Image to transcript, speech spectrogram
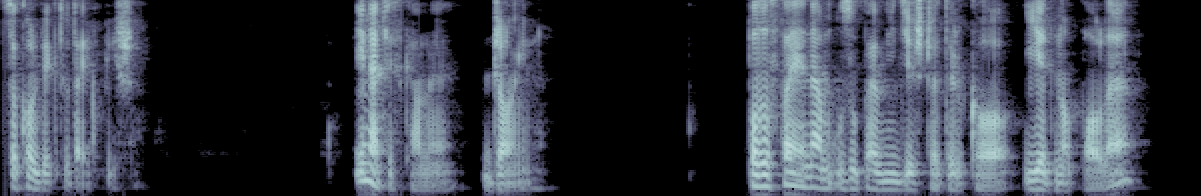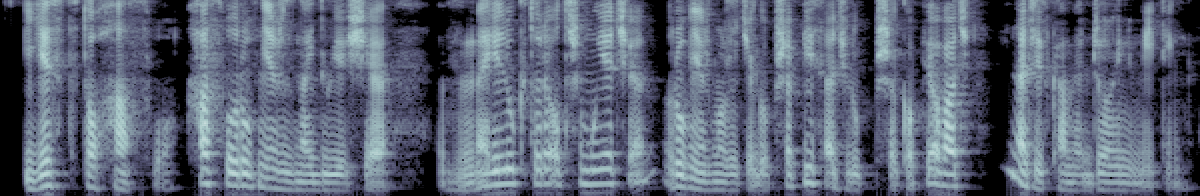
cokolwiek tutaj wpiszę. I naciskamy Join. Pozostaje nam uzupełnić jeszcze tylko jedno pole. Jest to hasło. Hasło również znajduje się w mailu, który otrzymujecie. Również możecie go przepisać lub przekopiować i naciskamy Join Meeting.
